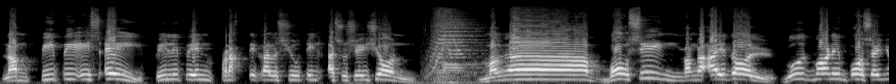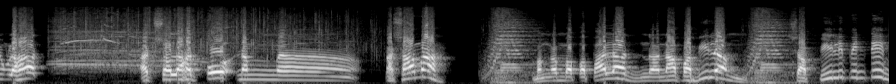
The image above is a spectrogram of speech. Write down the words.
ng PPSA, Philippine Practical Shooting Association. Mga bossing, mga idol, good morning po sa inyong lahat. At sa lahat po ng ah, kasama, mga mapapalad na napabilang sa Philippine team,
